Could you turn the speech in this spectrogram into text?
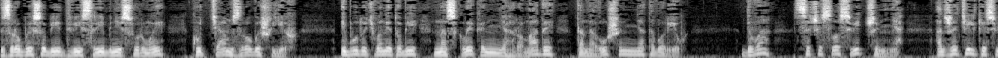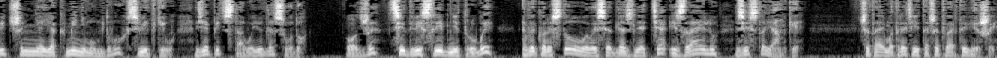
Зроби собі дві срібні сурми, куттям зробиш їх, і будуть вони тобі на скликання громади та нарушення таборів. Два це число свідчення, адже тільки свідчення як мінімум двох свідків є підставою для суду. Отже, ці дві срібні труби використовувалися для зняття Ізраїлю зі стоянки. Читаємо третій та четвертий вірші.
